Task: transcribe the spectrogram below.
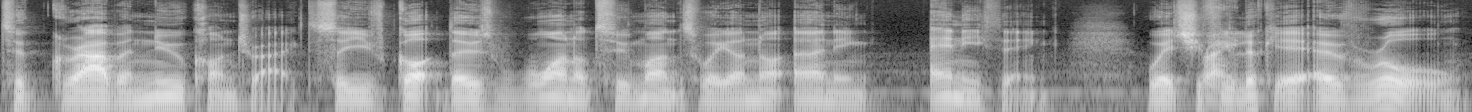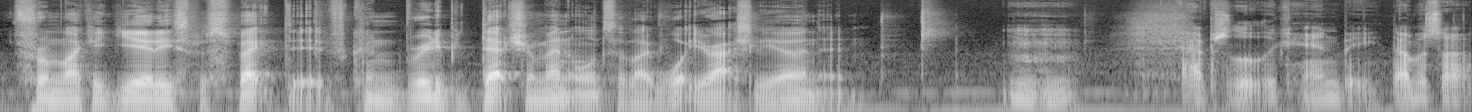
to grab a new contract. So you've got those 1 or 2 months where you're not earning anything which if right. you look at it overall from like a yearly perspective can really be detrimental to like what you're actually earning. Mm-hmm. absolutely can be. That was a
